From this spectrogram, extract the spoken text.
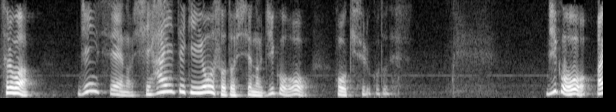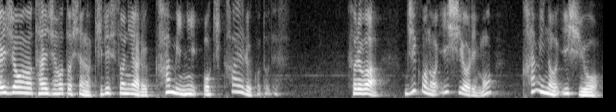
それは人生の支配的要素としての自己を放棄することです。自己を愛情の対処法としてのキリストにある神に置き換えることです。それは自己の意志よりも神の意志を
